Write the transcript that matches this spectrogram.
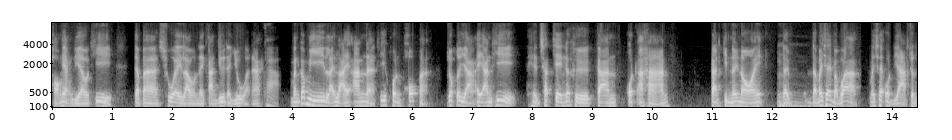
ของอย่างเดียวที่จะมาช่วยเราในการยืดอายุอะนะครับมันก็มีหลาย ๆ อันน่ะที่คนพบอะยกตัวอย่างไอ้อันที่เห็นชัดเจนก็คือการอดอาหาร การกินน้อยๆแต่อืมแต่ไม่ใช่แบบว่าไม่ใช่อดอยากจน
